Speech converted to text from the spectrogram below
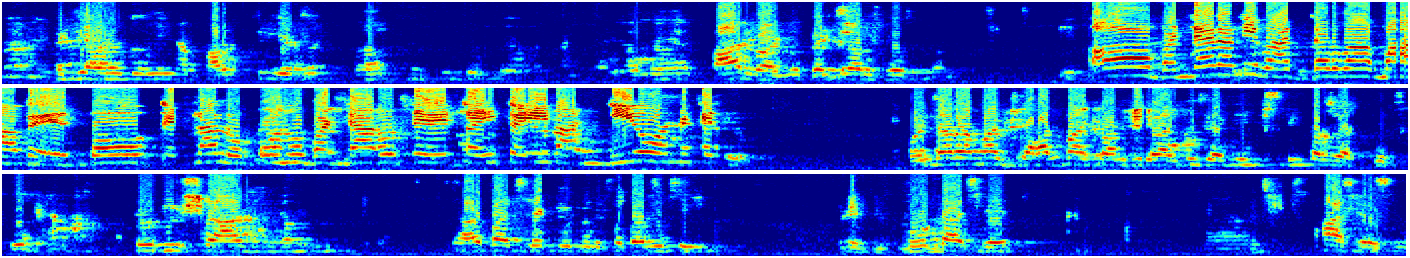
અગિયારની અને બાર વાગે ગજાર ભંડારાની વાત કરવામાં આવે તો કેટલા લોકોનો ભંડારો છે કઈ કઈ વાનગીઓ અને કેટલું? ભંડારામાં ચાર પાંચ વાનગી રાખી છે એની સિમ્પલ રાખવું છે પૂરી શાક ભાત છે કે મને ખબર નથી. રોટા છે છાશ હશે.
